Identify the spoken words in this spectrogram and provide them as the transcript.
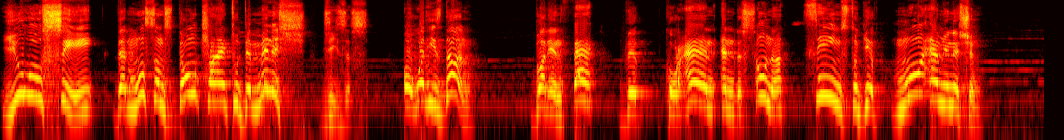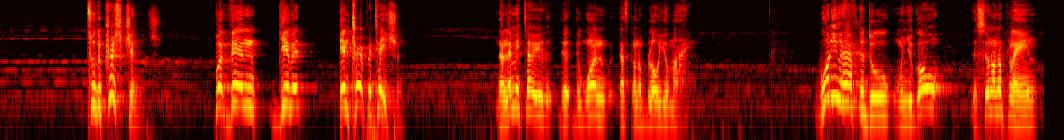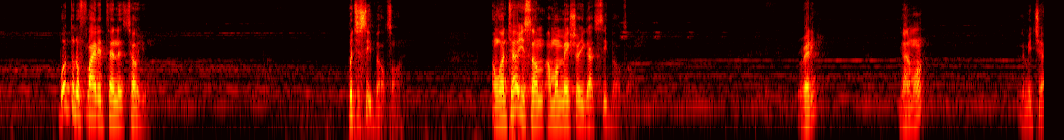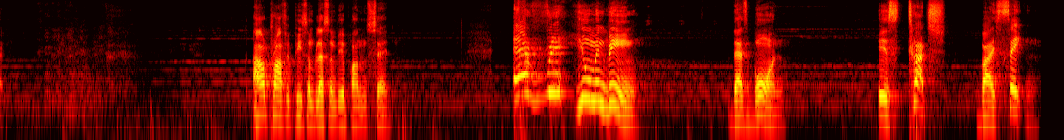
You will see that Muslims don't try to diminish Jesus or what he's done, but in fact, the Quran and the Sunnah seems to give more ammunition to the Christians, but then give it interpretation. Now, let me tell you the, the, the one that's going to blow your mind. What do you have to do when you go and sit on a plane? What do the flight attendants tell you? Put your seatbelts on. I'm going to tell you something. I'm going to make sure you got your seatbelts on. Ready? You got them on? Let me check. Our prophet, peace and blessing be upon him, said, Every human being that's born is touched by Satan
